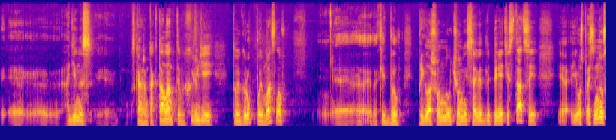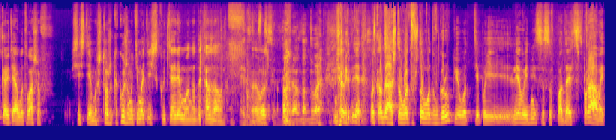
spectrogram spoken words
э, один из э, скажем так, талантливых людей той группы, Маслов, э, был приглашен на ученый совет для переаттестации. Э, его спросили, ну скажите, а вот ваша система, что же, какую же математическую теорему она доказала? Вот, равно 2. Он сказал, да, что вот, что вот в группе вот типа левая единица совпадает с правой.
